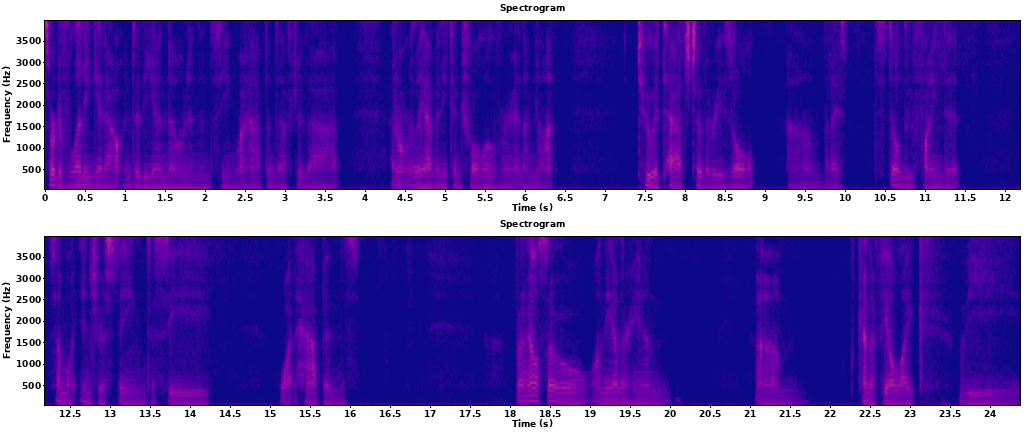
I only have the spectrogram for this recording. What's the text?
sort of letting it out into the unknown and then seeing what happens after that. I don't really have any control over it, and I'm not too attached to the result, um, but I still do find it somewhat interesting to see what happens. But I also, on the other hand, um, kind of feel like the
